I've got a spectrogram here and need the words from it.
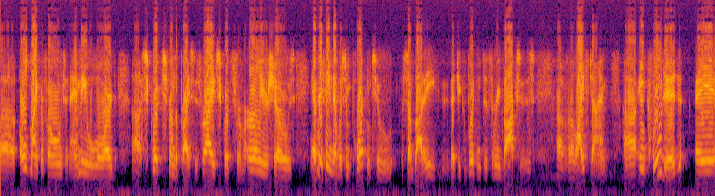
uh, old microphones, an Emmy Award, uh, scripts from The Price is Right, scripts from earlier shows, everything that was important to somebody that you could put into three boxes of a lifetime uh, included a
